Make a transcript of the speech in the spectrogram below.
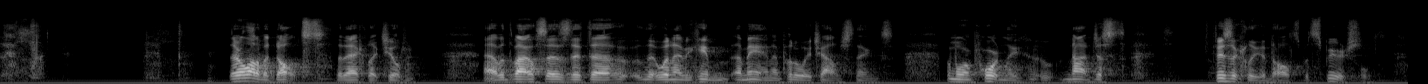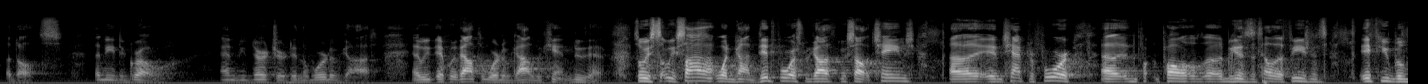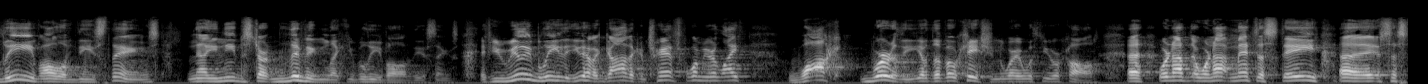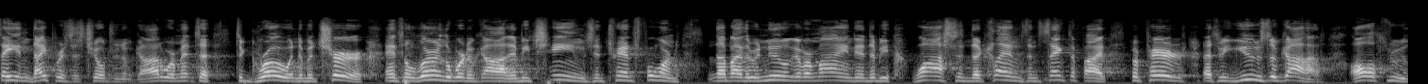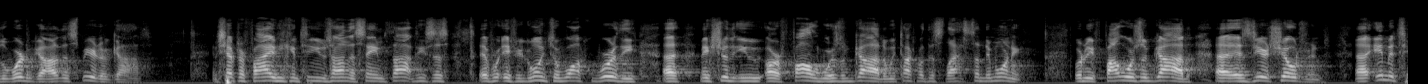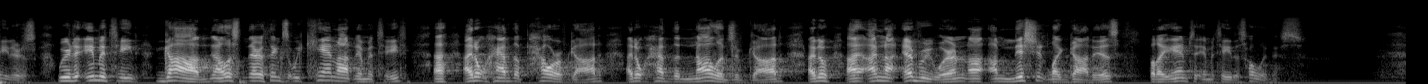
are a lot of adults that act like children. Uh, but the Bible says that, uh, that when I became a man, I put away childish things but more importantly, not just physically adults, but spiritual adults that need to grow and be nurtured in the Word of God. And we, if without the Word of God, we can't do that. So we, we saw what God did for us. We, got, we saw the change. Uh, in chapter 4, uh, Paul uh, begins to tell the Ephesians if you believe all of these things, now you need to start living like you believe all of these things. If you really believe that you have a God that can transform your life, walk worthy of the vocation wherewith you are called. Uh, we're, not, we're not meant to stay, uh, to stay in diapers as children of God. We're meant to, to grow and to mature and to learn the Word of God and be changed and transformed by the renewing of our mind and to be washed and to cleansed and sanctified, prepared to be used of God, all through the Word of God and the Spirit of God. In chapter 5, he continues on the same thought. He says, if, if you're going to walk worthy, uh, make sure that you are followers of God. And we talked about this last Sunday morning. We're to be followers of God uh, as dear children, uh, imitators. We're to imitate God. Now, listen, there are things that we cannot imitate. Uh, I don't have the power of God. I don't have the knowledge of God. I don't, I, I'm not everywhere. I'm not omniscient like God is, but I am to imitate His holiness.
